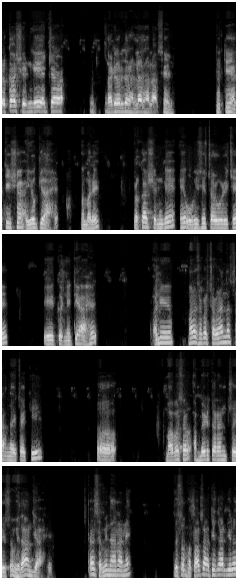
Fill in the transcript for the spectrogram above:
प्रकाश शेंडगे यांच्या गाडीवर जर हल्ला झाला असेल तर ते अतिशय अयोग्य आहे. नंबर एक प्रकाश शेंडगे हे ओबीसी चळवळीचे एक नेते आहेत. आणि मला सगळं सगळ्यांनाच सांगायचं आहे की बाबासाहेब आंबेडकरांचं हे संविधान जे आहे त्या संविधानाने जसं मताचा अधिकार दिला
